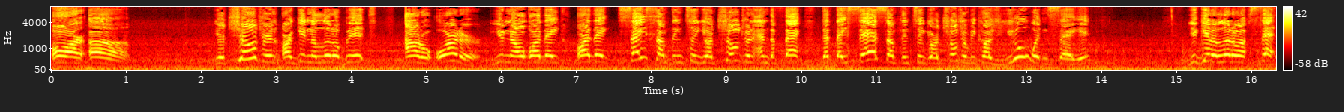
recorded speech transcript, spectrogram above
are uh your children are getting a little bit out of order you know or they or they say something to your children and the fact that they said something to your children because you wouldn't say it you get a little upset.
